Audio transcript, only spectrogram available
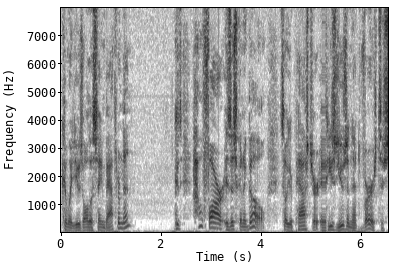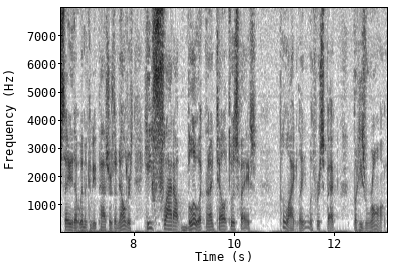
can we use all the same bathroom then? Because how far is this going to go? So your pastor, if he's using that verse to say that women can be pastors and elders, he flat out blew it, and I'd tell it to his face, politely, with respect, but he's wrong.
